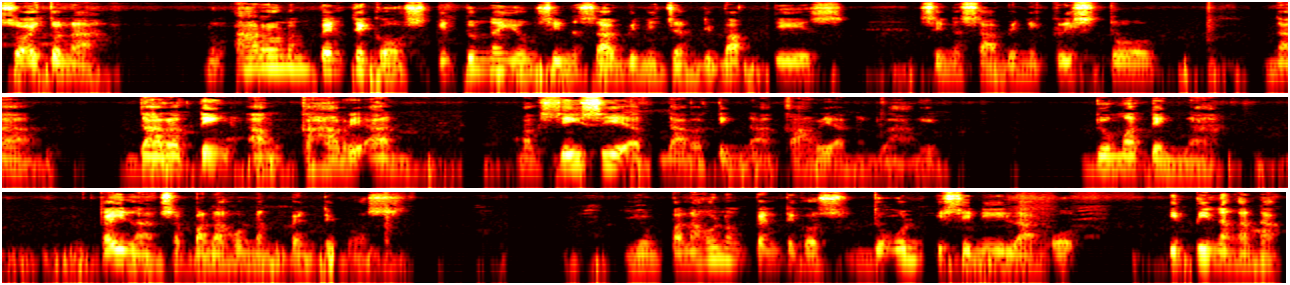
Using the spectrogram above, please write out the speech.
So, ito na. Nung araw ng Pentecost, ito na yung sinasabi ni John the Baptist, sinasabi ni Kristo na darating ang kaharian. Magsisi at darating na ang kaharian ng langit. Dumating na. Kailan? Sa panahon ng Pentecost. Yung panahon ng Pentecost, doon isinilang o ipinanganak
